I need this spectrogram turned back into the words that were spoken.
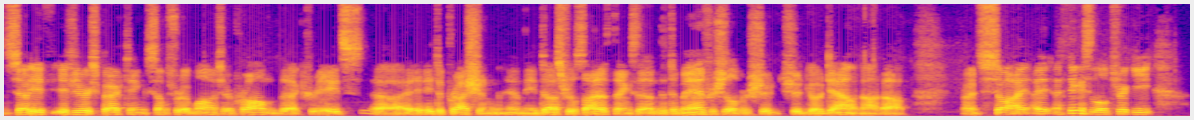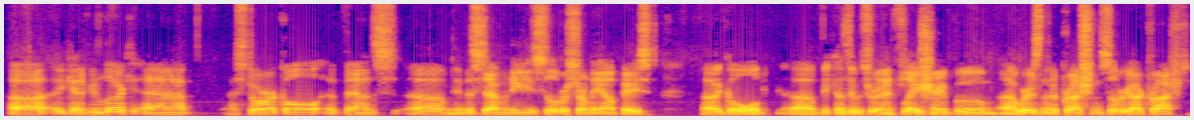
So if, if you're expecting some sort of monetary problem that creates uh, a, a, depression in the industrial side of things, then the demand for silver should should go down, not up, right? So I, I think it's a little tricky. Uh, again, if you look at historical events um, in the 70s, silver certainly outpaced uh, gold uh, because it was of an inflationary boom, uh, whereas in the Depression, silver got crushed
